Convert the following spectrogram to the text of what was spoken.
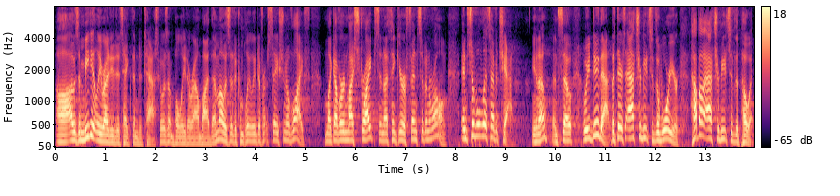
Uh, I was immediately ready to take them to task. I wasn't bullied around by them. I was at a completely different station of life. I'm like, I've earned my stripes, and I think you're offensive and wrong. And so, well, let's have a chat, you know? And so we do that. But there's attributes of the warrior. How about attributes of the poet?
